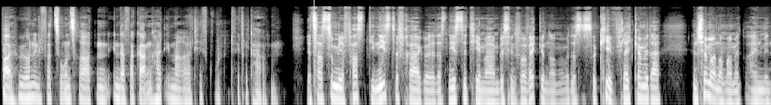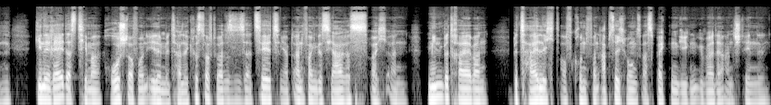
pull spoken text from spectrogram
bei höheren Inflationsraten in der Vergangenheit immer relativ gut entwickelt haben. Jetzt hast du mir fast die nächste Frage oder das nächste Thema ein bisschen vorweggenommen, aber das ist okay. Vielleicht können wir da den Schimmer nochmal mit einbinden. Generell das Thema Rohstoffe und Edelmetalle. Christoph, du hattest es erzählt, ihr habt Anfang des Jahres euch an Minenbetreibern beteiligt aufgrund von Absicherungsaspekten gegenüber der anstehenden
